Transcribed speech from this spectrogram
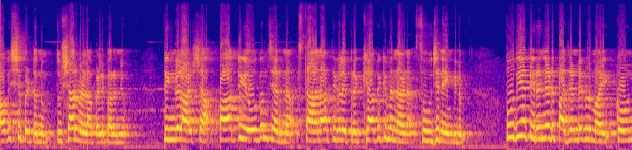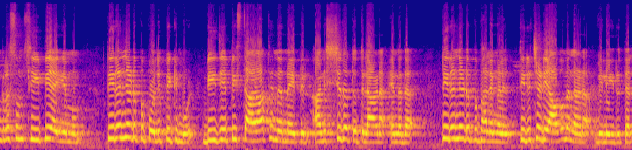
ആവശ്യപ്പെട്ടെന്നും തുഷാർ വെള്ളാപ്പള്ളി പറഞ്ഞു. തിങ്കളാഴ്ച പാർട്ടി യോഗം ചേർന്ന് സ്ഥാനാർത്ഥികളെ പ്രഖ്യാപിക്കുമെന്നാണ് സൂചനയെങ്കിലും പുതിയ തിരഞ്ഞെടുപ്പ് അജണ്ടകളുമായി കോൺഗ്രസും സി പി ഐ എമ്മും തിരഞ്ഞെടുപ്പ് പൊലിപ്പിക്കുമ്പോൾ ബി ജെ പി സ്ഥാനാർത്ഥി നിർണയത്തിൽ അനിശ്ചിതത്വത്തിലാണ് എന്നത്. തിരഞ്ഞെടുപ്പ് ഫലങ്ങളിൽ തിരിച്ചടിയാവുമെന്നാണ് വിലയിരുത്തൽ.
